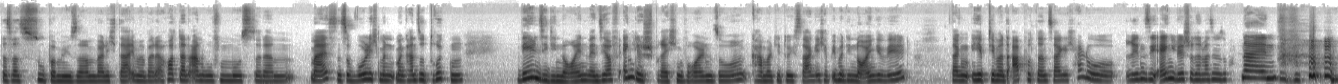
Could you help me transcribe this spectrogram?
Das war super mühsam, weil ich da immer bei der Hotline anrufen musste. Dann meistens, obwohl ich, man, man kann so drücken, wählen Sie die neun, wenn Sie auf Englisch sprechen wollen. So kam halt die Durchsage. Ich habe immer die neun gewählt. Dann hebt jemand ab und dann sage ich, hallo, reden Sie Englisch? Und dann war es immer so, nein.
